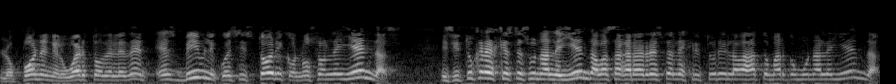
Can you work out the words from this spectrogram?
lo pone en el huerto del Edén. Es bíblico, es histórico, no son leyendas. Y si tú crees que esta es una leyenda, vas a agarrar el resto de la escritura y la vas a tomar como una leyenda.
